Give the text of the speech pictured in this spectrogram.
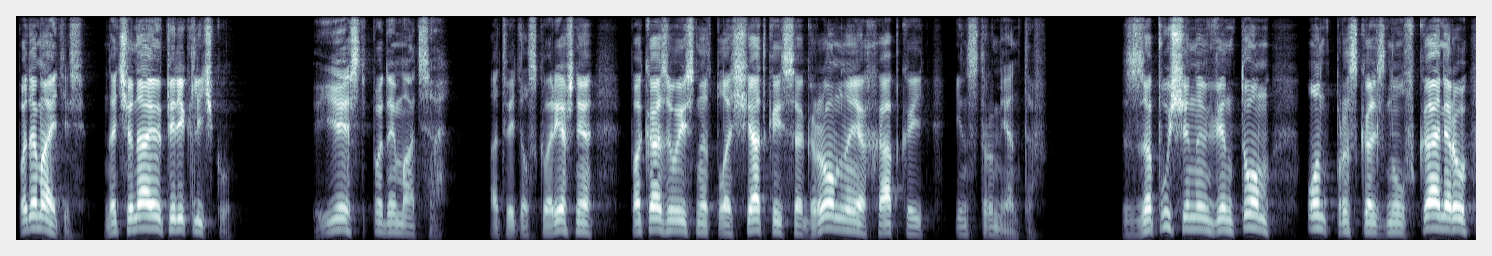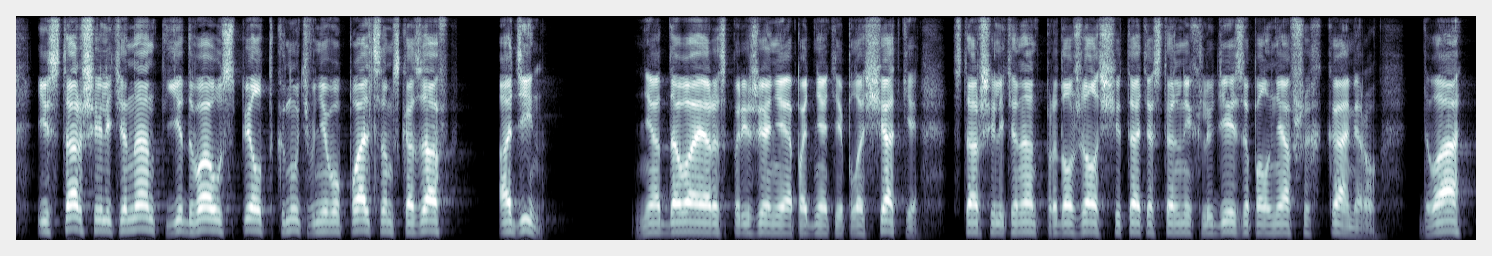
«Подымайтесь, начинаю перекличку». «Есть подыматься», — ответил скворешня, показываясь над площадкой с огромной охапкой инструментов. С запущенным винтом он проскользнул в камеру, и старший лейтенант едва успел ткнуть в него пальцем, сказав «один». Не отдавая распоряжения о поднятии площадки, старший лейтенант продолжал считать остальных людей, заполнявших камеру. Два,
